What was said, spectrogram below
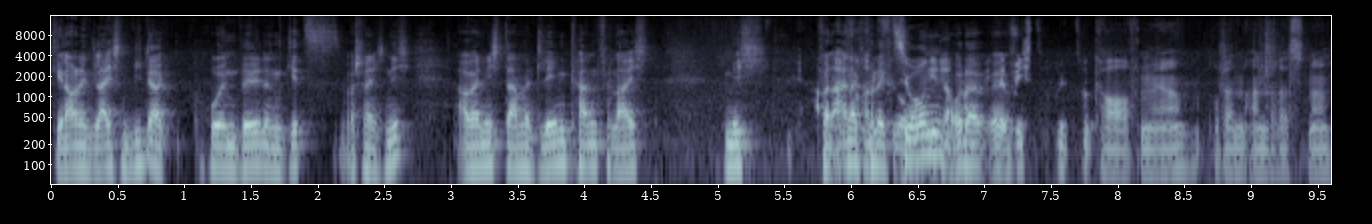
genau den gleichen wiederholen will, dann geht es wahrscheinlich nicht, aber wenn ich damit leben kann, vielleicht mich von einer Kollektion oder Gewicht zurückzukaufen, ja, oder ein anderes, ne?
